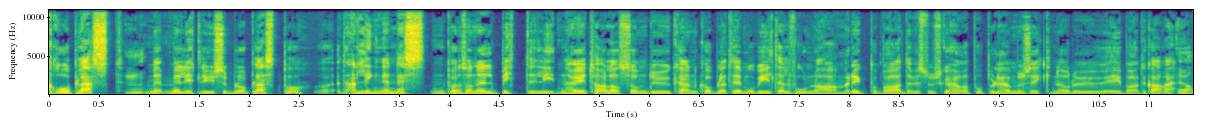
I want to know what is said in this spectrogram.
grå plast med, med litt lyseblå plast på. Han ligner nesten på en sånn bitte liten høyttaler som du kan koble til mobiltelefonen og ha med deg på badet hvis du skal høre populærmusikk når du er i badekaret. Ja.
